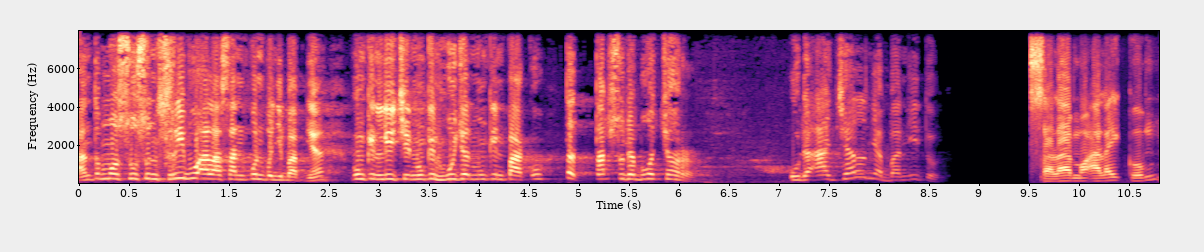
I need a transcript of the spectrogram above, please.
Antum mau susun seribu alasan pun penyebabnya, mungkin licin, mungkin hujan, mungkin paku, tetap sudah bocor. Udah ajalnya ban itu. Assalamualaikum.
